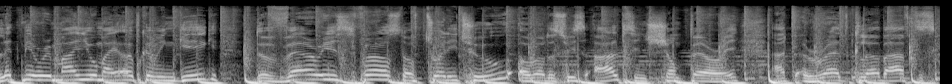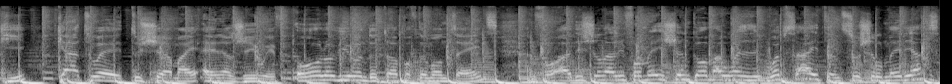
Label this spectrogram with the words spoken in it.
Let me remind you my upcoming gig the very first of 22 over the Swiss Alps in Champéry at Red Club After Ski. Can't wait to share my energy with all of you on the top of the mountains. And for additional information, go my website and social medias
